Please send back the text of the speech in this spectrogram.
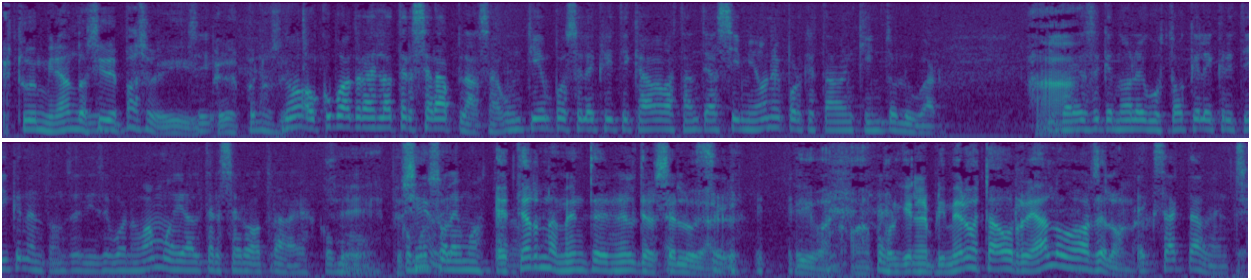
Estuve mirando así de paso, y, pero después no sé. No, ocupa otra vez la tercera plaza. Un tiempo se le criticaba bastante a Simeone porque estaba en quinto lugar. Ah. parece que no le gustó que le critiquen, entonces dice, bueno, vamos a ir al tercero otra vez, como, pues solemos Eternamente en el tercer lugar. Y bueno, porque en el primero estado Real o Barcelona. Exactamente.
